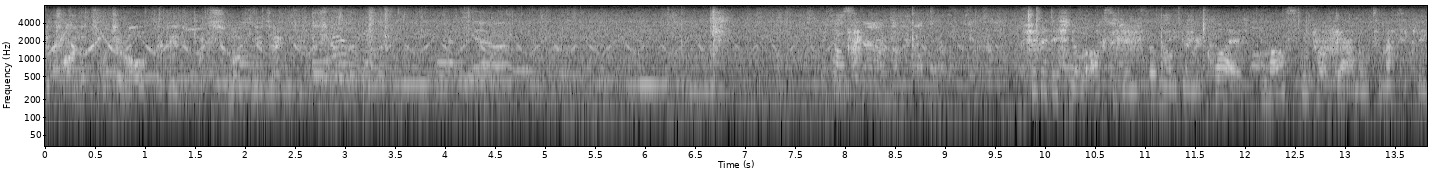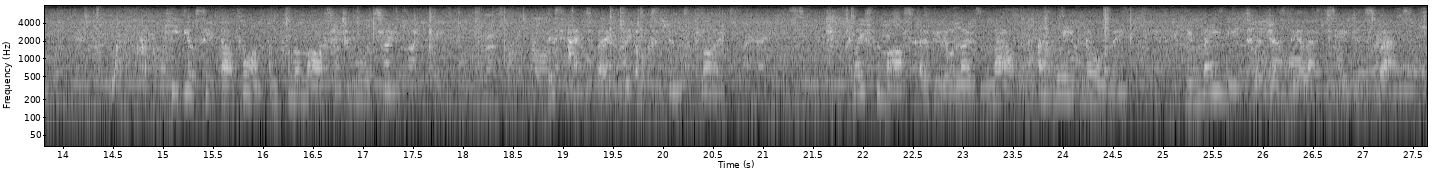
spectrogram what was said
The toilets, which are all fitted with smoke detectors. Should additional oxygen suddenly be required, masks will drop down automatically. Keep your seatbelt on and pull a mask towards you. This activates the oxygen supply. Place the mask over your nose and mouth and breathe normally. You may need to adjust the elasticated straps.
